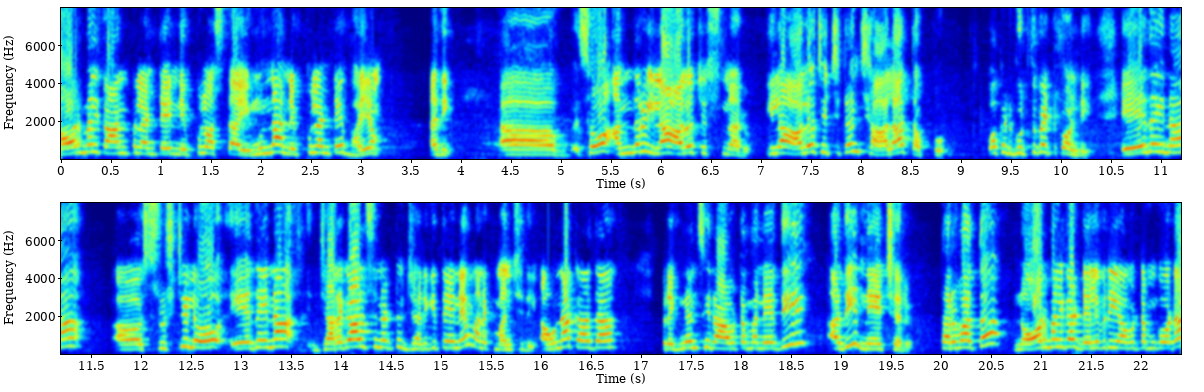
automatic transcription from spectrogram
నార్మల్ కాన్పులు అంటే నొప్పులు వస్తాయి ముందు ఆ నొప్పులు అంటే భయం. అది సో అందరూ ఇలా ఆలోచిస్తున్నారు. ఇలా ఆలోచించటం చాలా తప్పు. ఒకటి గుర్తుపెట్టుకోండి. ఏదైనా సృష్టిలో ఏదైనా జరగాల్సినట్టు జరిగితేనే మనకు మంచిది. అవునా కాదా? ప్రెగ్నెన్సీ రావటం అనేది అది నేచర్. తర్వాత నార్మల్గా డెలివరీ అవ్వటం కూడా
